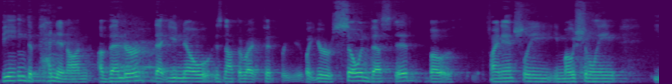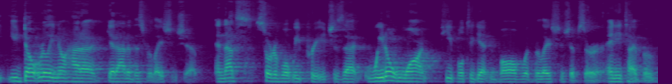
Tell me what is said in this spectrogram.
being dependent on a vendor that you know is not the right fit for you, but you're so invested both financially, emotionally, you don't really know how to get out of this relationship. And that's sort of what we preach is that we don't want people to get involved with relationships or any type of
